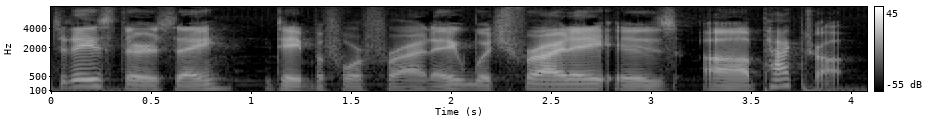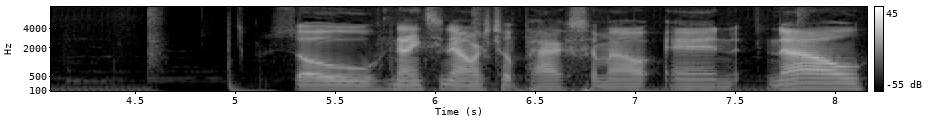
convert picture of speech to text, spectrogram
Today's Thursday, day before Friday, which Friday is a pack drop. So 19 hours till packs come out, and now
